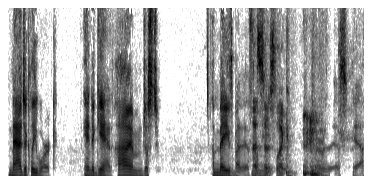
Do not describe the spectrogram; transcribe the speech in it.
magically work. And again, I'm just amazed by this. That's so slick. this. Yeah.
